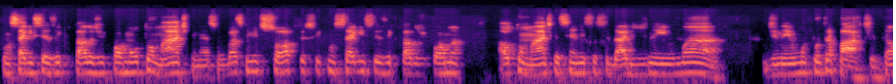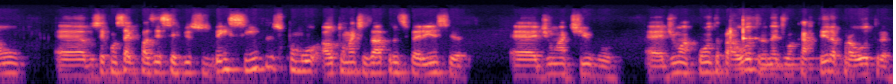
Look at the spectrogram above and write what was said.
conseguem ser executados de forma automática, né, são basicamente softwares que conseguem ser executados de forma automática sem a necessidade de nenhuma de nenhuma contraparte. Então, é, você consegue fazer serviços bem simples, como automatizar a transferência é, de um ativo é, de uma conta para outra, né, de uma carteira para outra,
